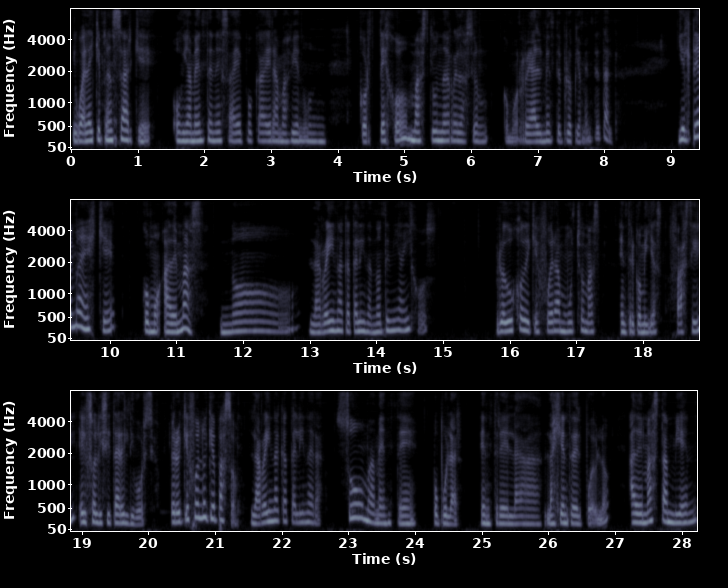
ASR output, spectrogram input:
Igual hay que pensar que obviamente en esa época era más bien un cortejo más que una relación como realmente propiamente tal. Y el tema es que, como además no, la reina Catalina no tenía hijos, produjo de que fuera mucho más, entre comillas, fácil el solicitar el divorcio. Pero ¿qué fue lo que pasó? La reina Catalina era sumamente popular entre la, la gente del pueblo. Además también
